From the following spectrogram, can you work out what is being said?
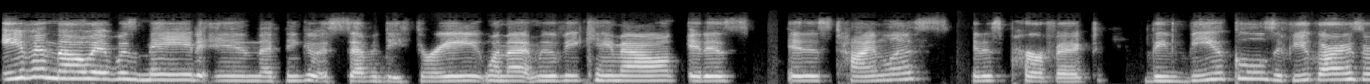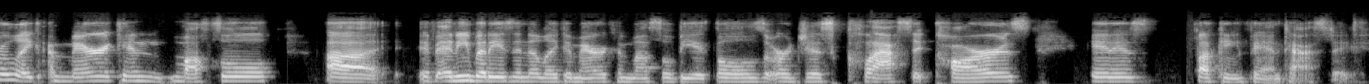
even though it was made in, I think it was 73 when that movie came out, it is it is timeless. It is perfect. The vehicles, if you guys are like American muscle, uh, if anybody's into like American muscle vehicles or just classic cars, it is fucking fantastic.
